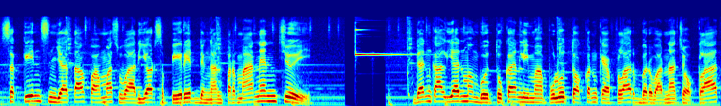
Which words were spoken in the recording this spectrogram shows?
skin senjata Famas Warrior Spirit dengan permanen cuy. Dan kalian membutuhkan 50 token Kevlar berwarna coklat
